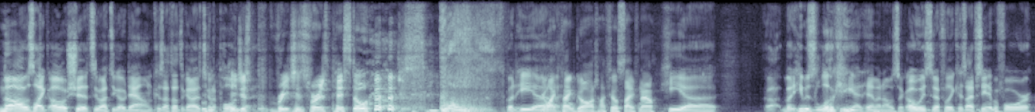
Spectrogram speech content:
No, I was like, oh shit, it's about to go down because I thought the guy was gonna pull. he just down. reaches for his pistol. but he uh, You're like, thank God, I feel safe now. he uh, uh but he was looking at him and i was like oh he's definitely because i've seen it before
